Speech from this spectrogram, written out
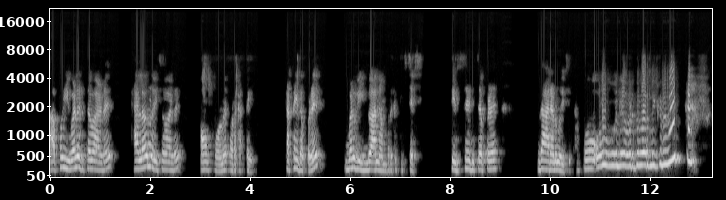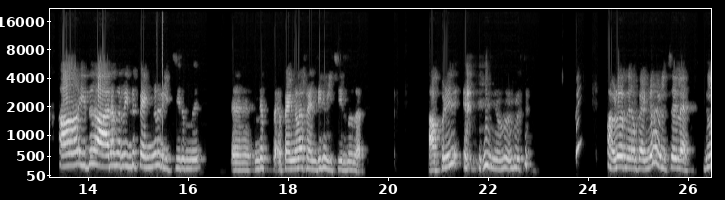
അപ്പൊ ഇവളെടുത്ത പാട് ഹലോ എന്ന് ചോദിച്ച പാട് ആ ഫോണ് അവിടെ കട്ട് ചെയ്തു. കട്ട് ചെയ്തപ്പോഴ് ഇവൾ വീണ്ടും ആ നമ്പർക്ക് തിരിച്ചടിച്ചു. തിരിച്ചടിച്ചപ്പോഴ് ഇതാരാണെന്ന് ചോദിച്ചു. അപ്പൊ ഓനെ അവിടുന്ന് പറഞ്ഞിരിക്കണത്. ആ ഇത് ആരാന്ന് പറഞ്ഞ എന്റെ പെങ്ങൾ വിളിച്ചിരുന്ന് എന്റെ പെങ്ങളെ ഫ്രണ്ടിന് വിളിച്ചിരുന്നത്. അപ്പോഴ് അവൾ പറഞ്ഞു "ഞാൻ പെങ്ങളെ വിളിച്ചല്ലേ ഇതിൽ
